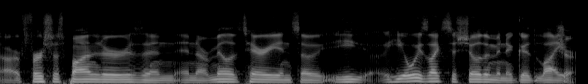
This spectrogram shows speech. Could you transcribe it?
our first responders and and our military, and so he he always likes to show them in a good light. Sure.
